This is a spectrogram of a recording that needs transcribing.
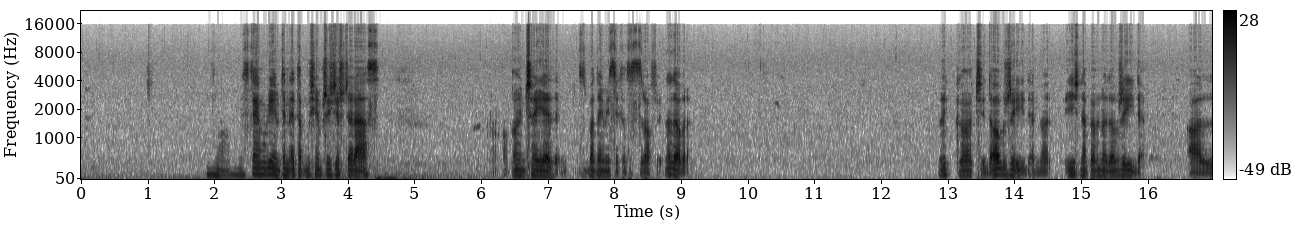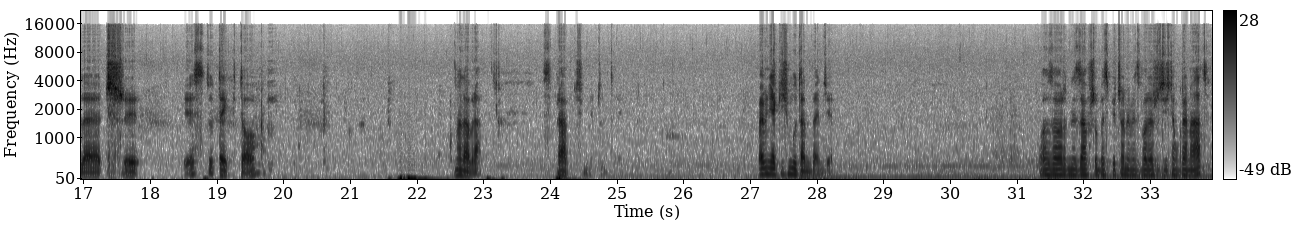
No, więc tak jak mówiłem, ten etap musiałem przejść jeszcze raz. Okończę jeden. Zbadaj miejsce katastrofy. No dobra. Tylko czy dobrze idę? No, iść na pewno dobrze idę. Ale czy... Jest tutaj kto? No dobra. Sprawdźmy tutaj. Pewnie jakiś mutant będzie. Pozorny zawsze ubezpieczony, więc wolę rzucić tam granat.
